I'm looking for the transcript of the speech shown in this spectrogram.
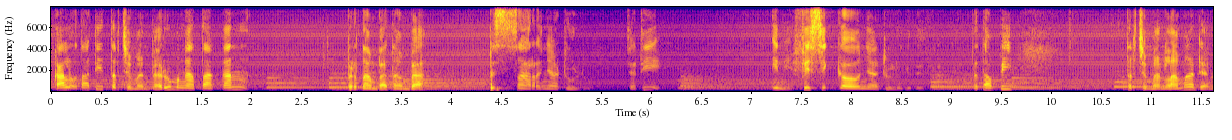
kalau tadi terjemahan baru mengatakan bertambah-tambah besarnya dulu. Jadi ini fisikalnya dulu gitu. Tetapi terjemahan lama dan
